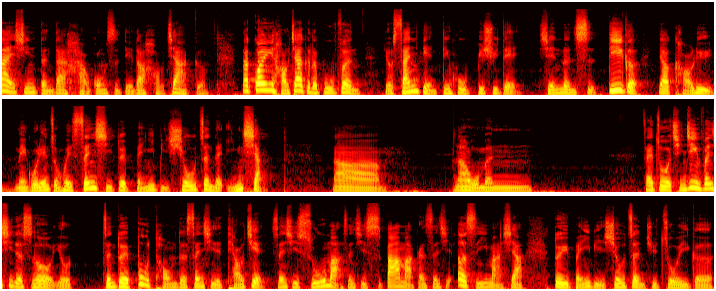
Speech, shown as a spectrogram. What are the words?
耐心等待好公司跌到好价格。那关于好价格的部分。有三点，订户必须得先认识。第一个，要考虑美国联总会升息对本一笔修正的影响。那那我们在做情境分析的时候，有针对不同的升息的条件，升息十五码、升息十八码跟升息二十一码下，对于本一笔修正去做一个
